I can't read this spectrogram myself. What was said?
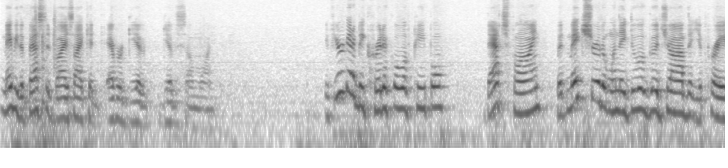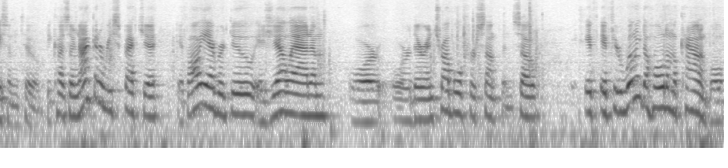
maybe the best advice I could ever give give someone. If you're going to be critical of people, that's fine, but make sure that when they do a good job that you praise them too, because they're not going to respect you if all you ever do is yell at them or or they're in trouble for something. So if if you're willing to hold them accountable,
